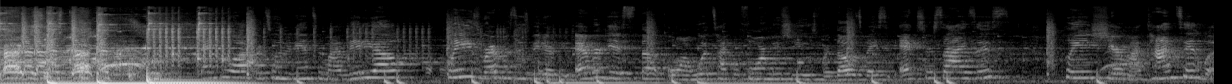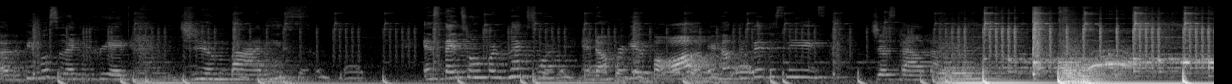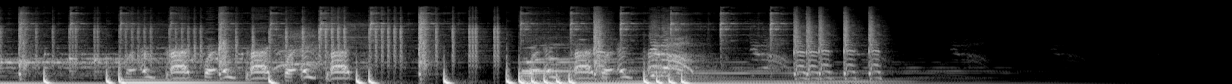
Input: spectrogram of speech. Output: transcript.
Thank you all for tuning in to my video. Please reference this video if you ever get stuck on what type of form you should use for those basic exercises. Please share my content with other people so they can create gym bodies. And stay tuned for the next one. And don't forget for all of your health and fitness needs, just dial. For eight pack, for eight pack, for eight pack.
